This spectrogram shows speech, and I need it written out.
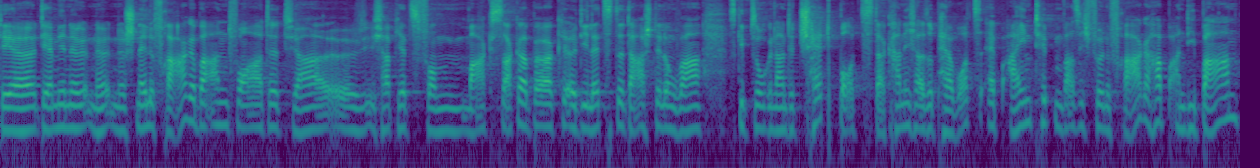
der, der mir eine, eine, schnelle Frage beantwortet. Ja, äh, ich habe jetzt vom Mark Zuckerberg, äh, die letzte Darstellung war, es gibt sogenannte Chatbots, da kann ich also per WhatsApp eintippen, was ich für eine Frage habe an die Bahn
